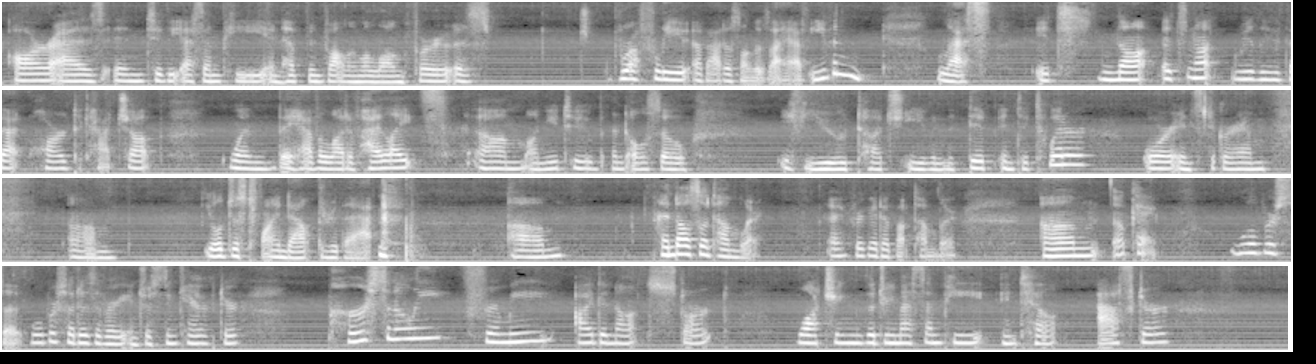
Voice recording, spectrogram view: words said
are as into the SMP and have been following along for as roughly about as long as I have, even less it's not it's not really that hard to catch up when they have a lot of highlights um, on YouTube. And also if you touch even a dip into Twitter or Instagram um, you'll just find out through that. Um, and also Tumblr. I forget about Tumblr. Um, okay. Wilbur Soot Wilbur Soot is a very interesting character. Personally for me I did not start watching the Dream SMP until after,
